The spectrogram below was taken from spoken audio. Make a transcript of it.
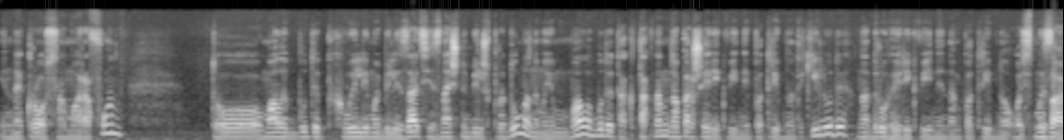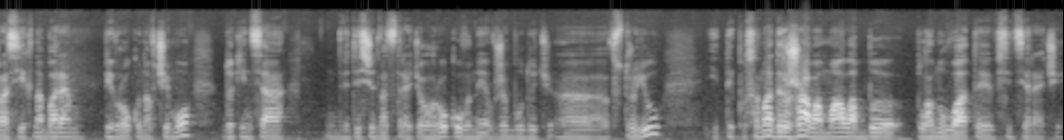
і не крос, а марафон, то мали б бути хвилі мобілізації значно більш продуманими. І мало бути так. Так, нам на перший рік війни потрібно такі люди, на другий рік війни нам потрібно, ось ми зараз їх наберемо, півроку навчимо до кінця 2023 року вони вже будуть е, в строю. І, типу, сама держава мала б планувати всі ці речі.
